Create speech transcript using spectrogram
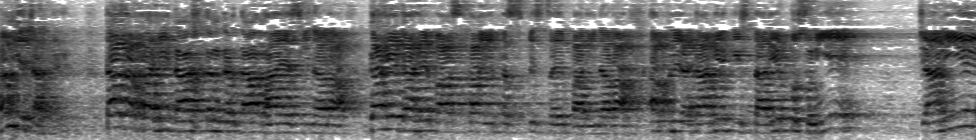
ہم یہ چاہتے ہیں تازہ خاہی داشتن گردا بھائے گاہے گاہے تسپس سے پاری نارا۔ اپنے اکابر کی اس تاریخ کو سنیے، جانیے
